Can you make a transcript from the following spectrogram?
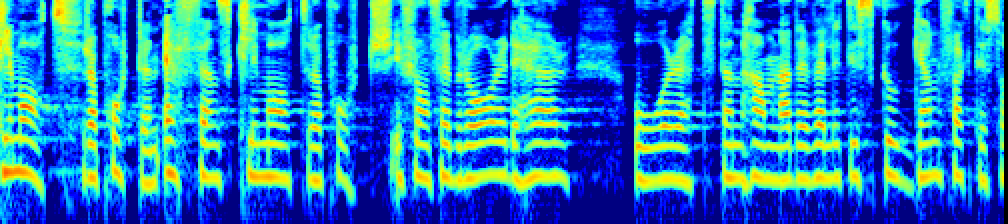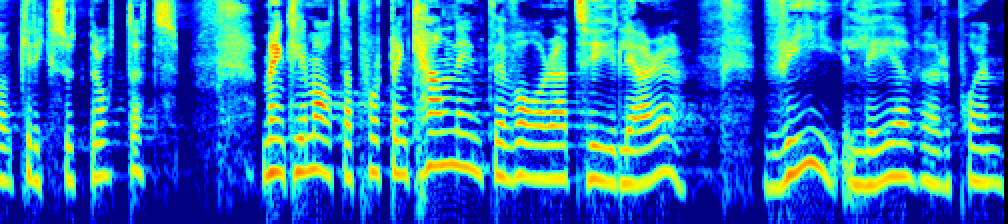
klimatrapporten, FNs klimatrapport ifrån februari det här året. Den hamnade väldigt i skuggan faktiskt av krigsutbrottet. Men klimatrapporten kan inte vara tydligare. Vi lever på en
